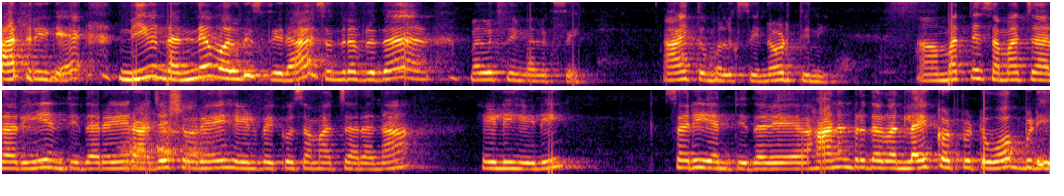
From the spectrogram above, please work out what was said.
ರಾತ್ರಿಗೆ. ನೀವು ನನ್ನೇ ಮಲಗಿಸ್ತೀರಾ? ಚಂದ್ರ ಬ್ರದರ್ ಮಲಗಿಸಿ ಮಲಗಿಸಿ. ಆಯಿತು, ಮಲಗಿಸಿ, ನೋಡ್ತೀನಿ. ಮತ್ತೆ ಸಮಾಚಾರ ರೀ ಅಂತಿದ್ದಾರೆ. ರಾಜೇಶ್ ಅವರೇ ಹೇಳಬೇಕು ಸಮಾಚಾರನ. ಹೇಳಿ ಹೇಳಿ. ಸರಿ ಅಂತಿದ್ದಾರೆ. ಆನಂದ್ ಬ್ರದರ್ ಒಂದು ಲೈಕ್ ಕೊಟ್ಬಿಟ್ಟು ಹೋಗ್ಬಿಡಿ.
